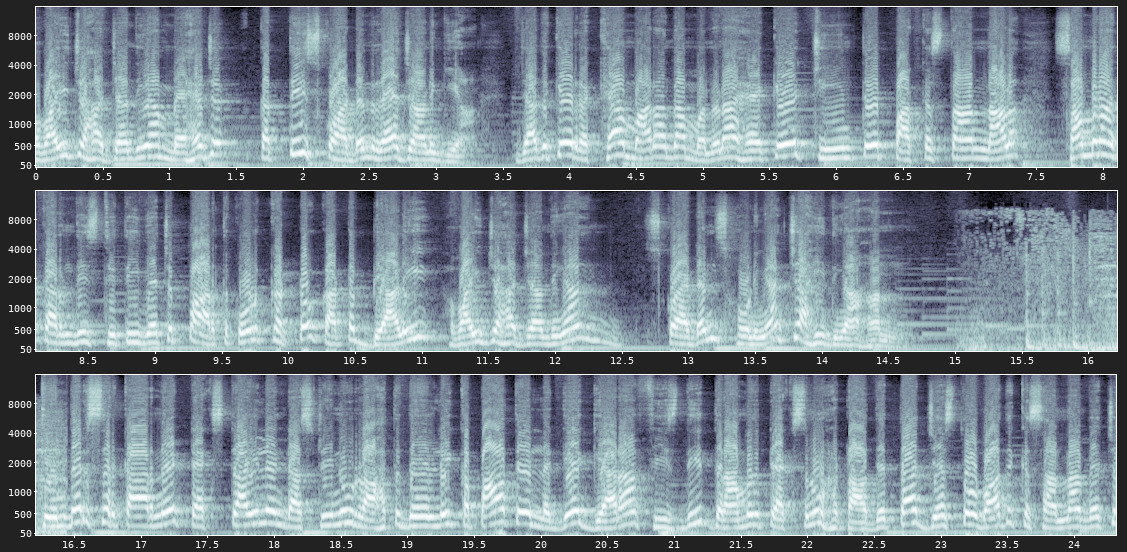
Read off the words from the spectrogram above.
ਹਵਾਈ ਜਹਾਜ਼ਾਂ ਦੀਆਂ ਮਹਿਜ 31 ਸਕੁਆਡਨ ਰਹਿ ਜਾਣਗੀਆਂ। ਜਦਕਿ ਰੱਖਿਆ ਮਾਰਾਂ ਦਾ ਮੰਨਣਾ ਹੈ ਕਿ ਚੀਨ ਤੇ ਪਾਕਿਸਤਾਨ ਨਾਲ ਸਾਹਮਣਾ ਕਰਨ ਦੀ ਸਥਿਤੀ ਵਿੱਚ ਭਾਰਤ ਕੋਲ ਘੱਟੋ ਘੱਟ 42 ਹਵਾਈ ਜਹਾਜ਼ਾਂ ਦੀਆਂ ਸਕੁਆਡਨਸ ਹੋਣੀਆਂ ਚਾਹੀਦੀਆਂ ਹਨ। ਕੇਂਦਰ ਸਰਕਾਰ ਨੇ ਟੈਕਸਟਾਈਲ ਇੰਡਸਟਰੀ ਨੂੰ ਰਾਹਤ ਦੇਣ ਲਈ ਕਪਾਹ ਤੇ ਲੱਗੇ 11% ਦੀ ਦਰਾਮਦ ਟੈਕਸ ਨੂੰ ਹਟਾ ਦਿੱਤਾ, ਜਿਸ ਤੋਂ ਬਾਅਦ ਕਿਸਾਨਾਂ ਵਿੱਚ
